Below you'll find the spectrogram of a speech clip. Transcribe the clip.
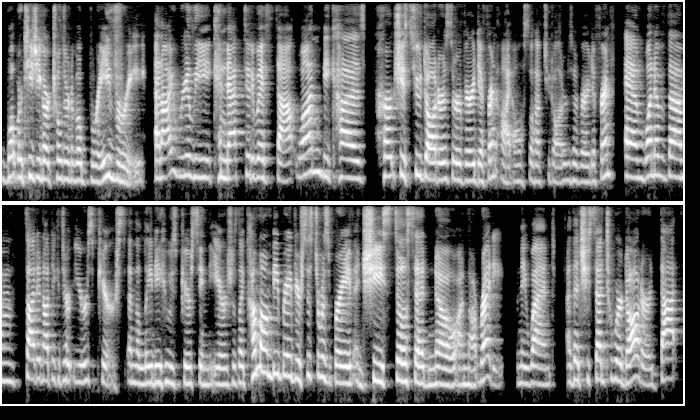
what we're teaching our children about bravery. And I really connected with that one because her she has two daughters that are very different. I also have two daughters that are very different. And one of them decided not to get her ears pierced. And the lady who was piercing the ears was like, Come on, be brave. Your sister was brave. And she still said, No, I'm not ready. And they went. And then she said to her daughter, That's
